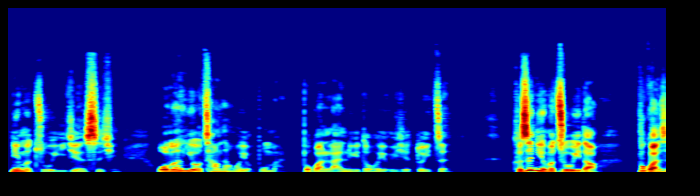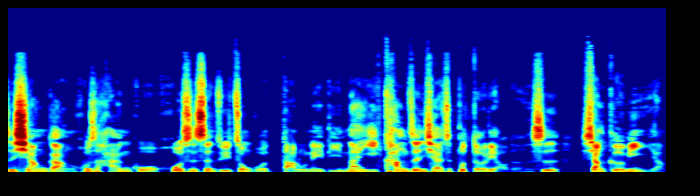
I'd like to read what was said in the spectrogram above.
你有没有注意一件事情？我们有常常会有不满，不管蓝绿都会有一些对阵。可是你有没有注意到？不管是香港，或是韩国，或是甚至于中国大陆内地，那一抗争起来是不得了的，是像革命一样。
